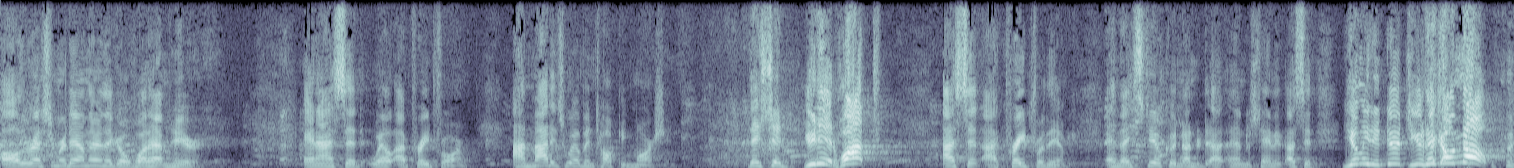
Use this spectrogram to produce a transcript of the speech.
All the rest of them are down there, and they go, What happened here? And I said, Well, I prayed for him. I might as well have been talking Martian. They said, You did what? I said, I prayed for them. And they still couldn't under, uh, understand it. I said, You want me to do it to you? They go, No.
